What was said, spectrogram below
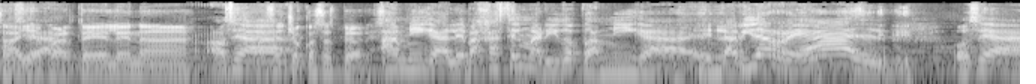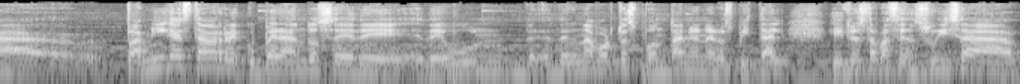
o Ay, sea, aparte, Elena, o sea, has hecho cosas peores. Amiga, le bajaste el marido a tu amiga en la vida real. O sea, tu amiga estaba recuperándose de, de un, de, de un aborto espontáneo en el hospital y tú estabas en Suiza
